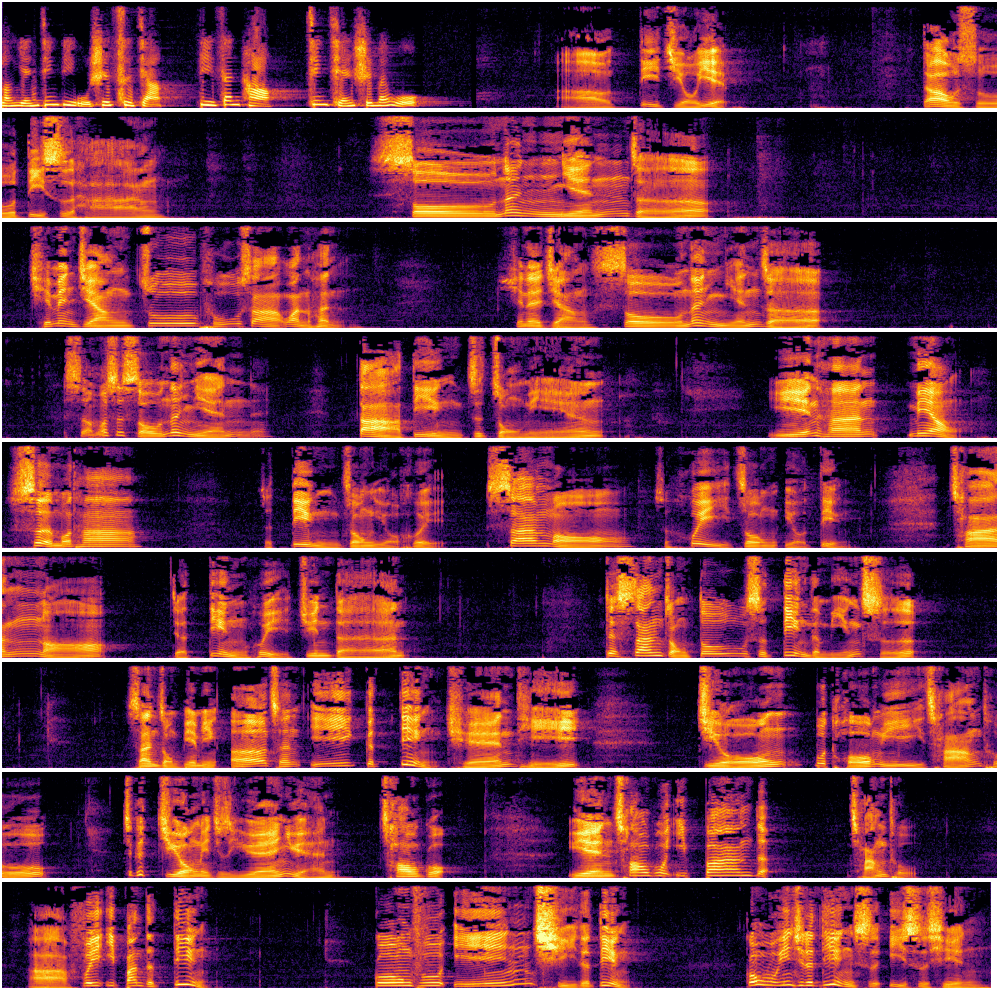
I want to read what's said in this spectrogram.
楞严经第五十四讲第三套经前十门五。好，第九页倒数第四行，手嫩言者，前面讲诸菩萨万恨，现在讲手嫩言者。什么是手嫩言呢？大定之总名，云含妙色摩他，这定中有慧；三摩是慧中有定；禅脑叫定慧均等，这三种都是定的名词。三种别名而成一个定全体，迥不同于长途。这个迥呢，就是远远超过，远超过一般的长途啊，非一般的定。功夫引起的定，功夫引起的定是意识心。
